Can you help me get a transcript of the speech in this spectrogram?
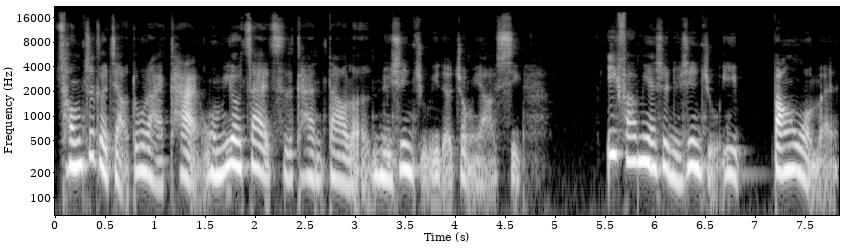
从这个角度来看，我们又再次看到了女性主义的重要性。一方面是女性主义帮我们。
